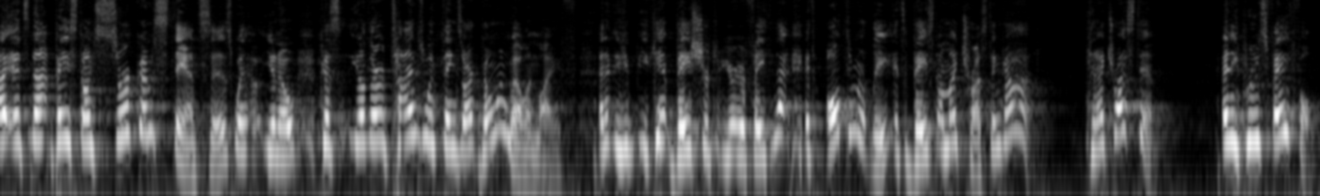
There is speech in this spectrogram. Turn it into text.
it's not based on circumstances when you know because you know there are times when things aren't going well in life and you, you can't base your, your, your faith in that it's ultimately it's based on my trust in god can i trust him and he proves faithful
